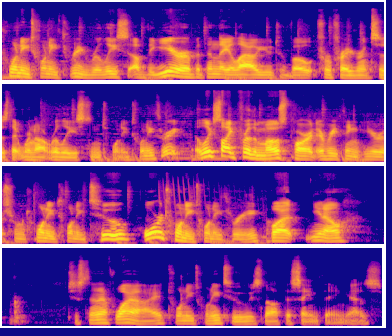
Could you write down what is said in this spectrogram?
2023 release of the year, but then they allow you to vote for fragrances that were not released in 2023. It looks like for the most part, everything here is from 2022 or 2023, but you know, just an FYI, 2022 is not the same thing as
